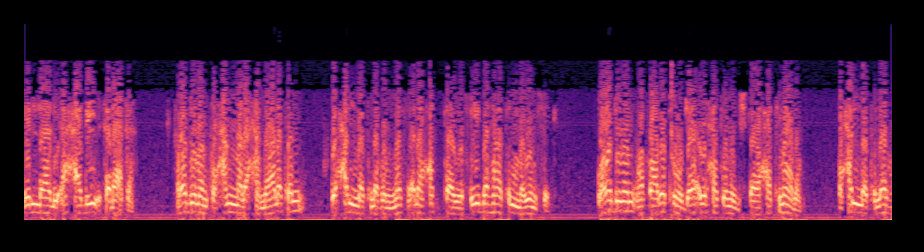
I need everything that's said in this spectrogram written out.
إلا لأحد ثلاثة. رجل تحمل حمالة وحلت له المسألة حتى يصيبها ثم يمسك. ورجل أصابته جائحة اجتاحت ماله فحلت له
